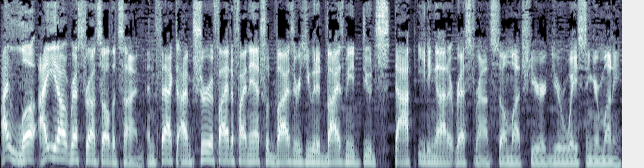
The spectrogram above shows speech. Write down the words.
I love I eat out at restaurants all the time. In fact, I'm sure if I had a financial advisor, he would advise me, dude, stop eating out at restaurants so much. You're you're wasting your money.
